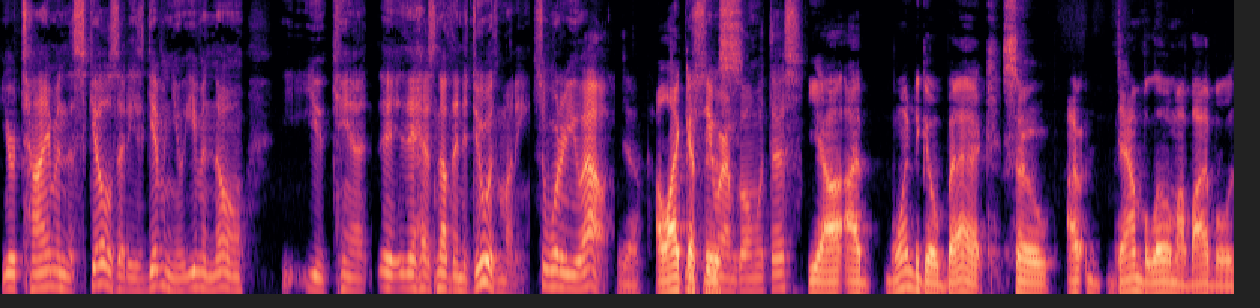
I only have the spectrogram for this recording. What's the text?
your time and the skills that he's given you even though you can't it, it has nothing to do with money so what are you out yeah i like you see where i'm going with this Yeah, I wanted to go back. So I, down below in my Bible,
